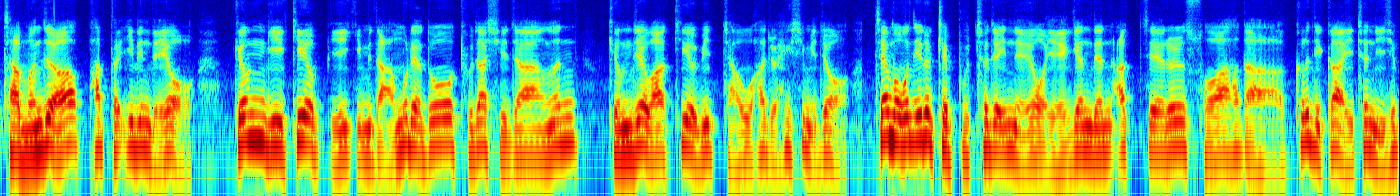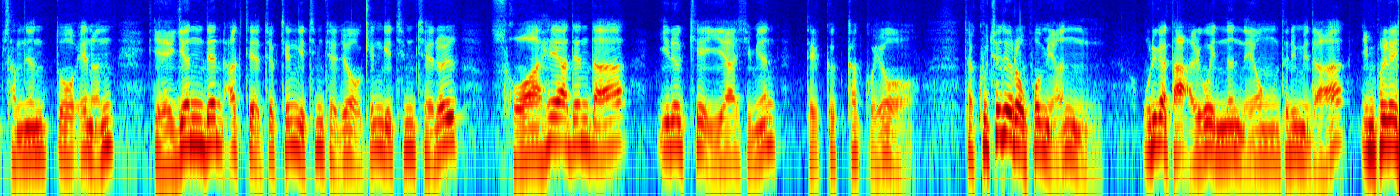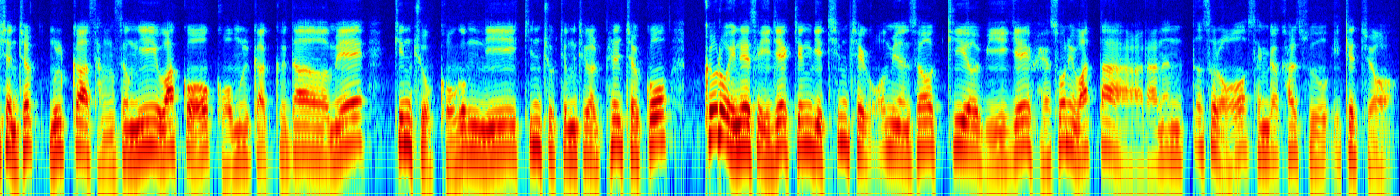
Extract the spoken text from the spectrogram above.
자, 먼저 파트 1인데요. 경기 기업 이익입니다. 아무래도 투자 시장은 경제와 기업이 좌우하죠. 핵심이죠. 제목은 이렇게 붙여져 있네요. 예견된 악재를 소화하다. 그러니까 2023년도에는 예견된 악재, 즉 경기 침체죠. 경기 침체를 소화해야 된다. 이렇게 이해하시면 될 것 같고요. 자, 구체적으로 보면 우리가 다 알고 있는 내용들입니다. 인플레이션 즉 물가 상승이 왔고 고물가 그 다음에 긴축 고금리 긴축 정책을 펼쳤고 그로 인해서 이제 경기 침체가 오면서 기업 이익에 훼손이 왔다라는 뜻으로 생각할 수 있겠죠.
